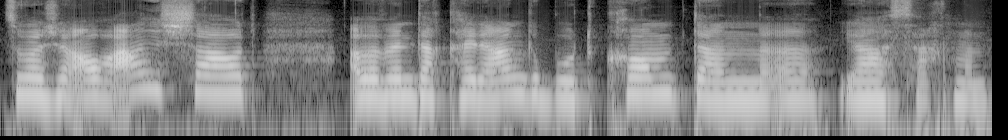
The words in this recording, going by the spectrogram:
zum Beispiel auch angeschaut, aber wenn da kein Angebot kommt, dann, äh, ja, sagt man,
